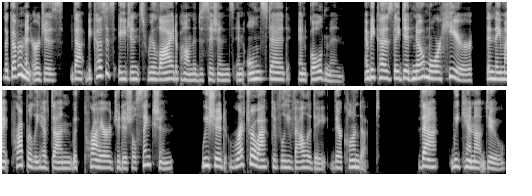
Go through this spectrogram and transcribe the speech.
The government urges that because its agents relied upon the decisions in Olmstead and Goldman, and because they did no more here than they might properly have done with prior judicial sanction, we should retroactively validate their conduct. That we cannot do.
